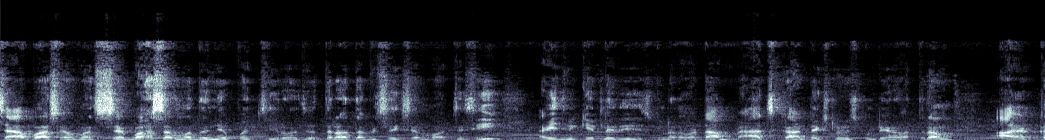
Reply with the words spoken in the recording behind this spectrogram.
షాబాష్ అహ్మద్ షబాష్ అహ్మద్ అని చెప్పొచ్చు ఈరోజు తర్వాత అభిషేక్ శర్మ వచ్చేసి ఐదు వికెట్లు అయితే తీసుకున్నారు అనమాట ఆ మ్యాచ్ కాంటెక్స్లో చూసుకుంటే మాత్రం ఆ యొక్క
